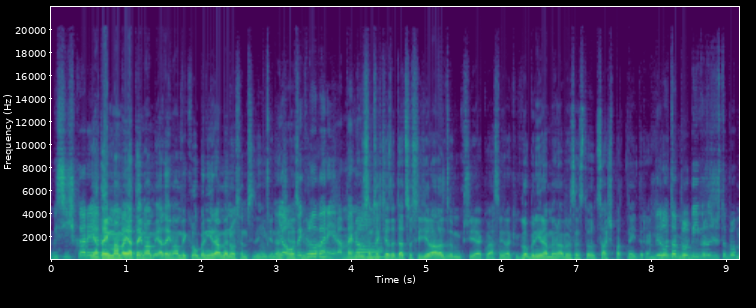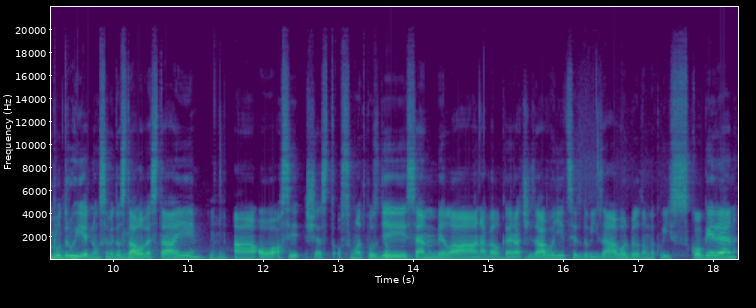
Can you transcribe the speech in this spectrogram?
myslíš kariéru? Já tady mám, já tady mám, já tady mám vykloubený rameno, jsem si to někdy našel. Jo, vykloubený rameno. Tak jsem se chtěl zeptat, co si dělala, to mi přijde, jako já jsem měl taky vykloubený rameno a byl jsem z toho docela špatný. Teda bylo chvíli, to takže... blbý, protože to bylo hmm. po druhý. Jednou se mi to hmm. stálo hmm. ve stáji hmm. a o asi 6-8 let později jsem byla na velké radši závodit, sjezdový závod, byl tam takový skok jeden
